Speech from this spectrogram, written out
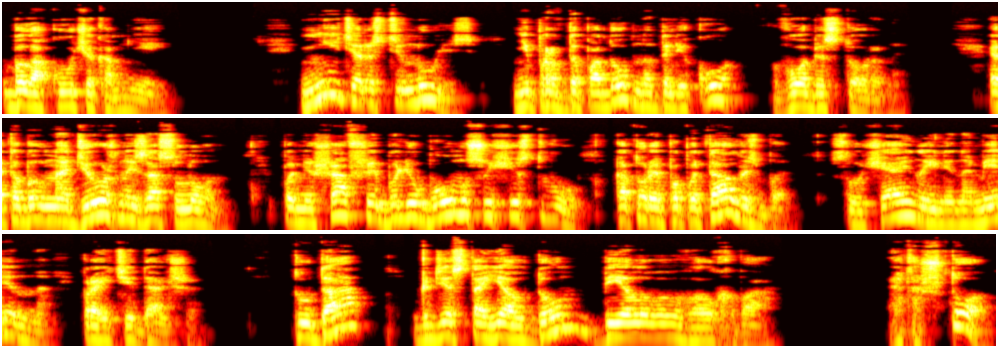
была куча камней. Нити растянулись неправдоподобно далеко в обе стороны. Это был надежный заслон, помешавший бы любому существу, которое попыталось бы случайно или намеренно пройти дальше. Туда, где стоял дом белого волхва. «Это что?»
